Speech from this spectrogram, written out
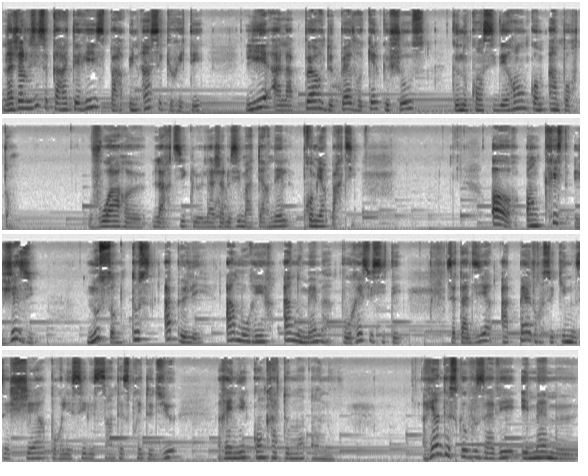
la jalousie se caractérise par une insécurité liée à la peur de perdre quelque chose que nous considérons comme important. Voir euh, l'article La jalousie maternelle, première partie. Or, en Christ Jésus, nous sommes tous appelés à mourir à nous-mêmes pour ressusciter c'est-à-dire à perdre ce qui nous est cher pour laisser le Saint-Esprit de Dieu régner concrètement en nous. Rien de ce que vous avez, et même euh,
